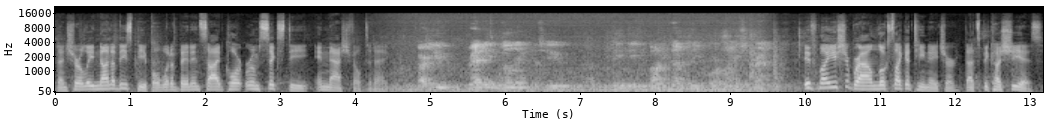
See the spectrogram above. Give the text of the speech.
then surely none of these people would have been inside courtroom 6D in Nashville today. Are you ready and willing to be the bond company for Myeisha Brown? If Myeisha Brown looks like a teenager, that's because she is.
